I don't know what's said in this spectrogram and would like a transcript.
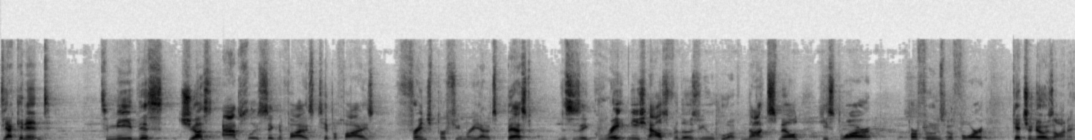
decadent. To me, this just absolutely signifies, typifies French perfumery at its best. This is a great niche house for those of you who have not smelled Histoire parfums before. Get your nose on it.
